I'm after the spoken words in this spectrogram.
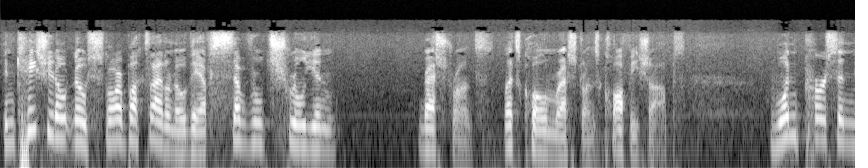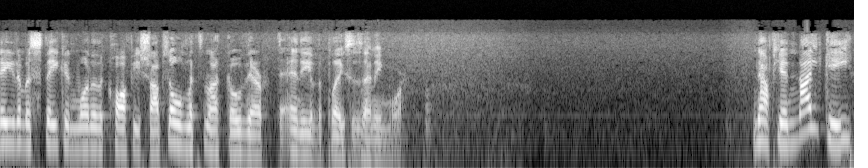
In case you don't know, Starbucks, I don't know, they have several trillion restaurants. Let's call them restaurants, coffee shops. One person made a mistake in one of the coffee shops. Oh, let's not go there to any of the places anymore. Now, if you're Nike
